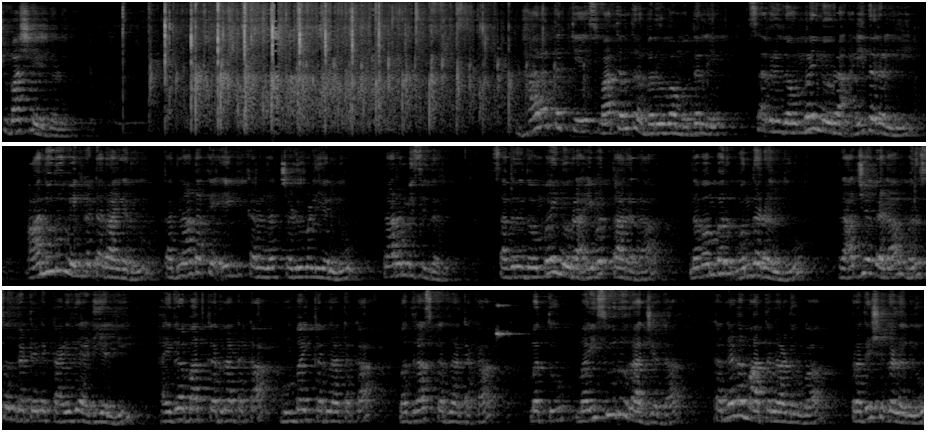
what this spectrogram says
ಶುಭಾಶಯಗಳು. ಭಾರತಕ್ಕೆ ಸ್ವಾತಂತ್ರ್ಯ ಬರುವ ಮೊದಲೇ ಸಾವಿರದ ಒಂಬೈನೂರ ಐದರಲ್ಲಿ ಆಲೂರು ವೆಂಕಟರಾಯರು ಕರ್ನಾಟಕ ಏಕೀಕರಣ ಚಳುವಳಿಯನ್ನು ಪ್ರಾರಂಭಿಸಿದರು. ಸಾವಿರದ ಒಂಬೈನೂರ ಐವತ್ತಾರರ ನವೆಂಬರ್ ಒಂದರಂದು ರಾಜ್ಯಗಳ ಮರುಸಂಘಟನೆ ಕಾಯ್ದೆ ಅಡಿಯಲ್ಲಿ ಹೈದರಾಬಾದ್ ಕರ್ನಾಟಕ, ಮುಂಬೈ ಕರ್ನಾಟಕ, ಮದ್ರಾಸ್ ಕರ್ನಾಟಕ ಮತ್ತು ಮೈಸೂರು ರಾಜ್ಯದ ಕನ್ನಡ ಮಾತನಾಡುವ ಪ್ರದೇಶಗಳನ್ನು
